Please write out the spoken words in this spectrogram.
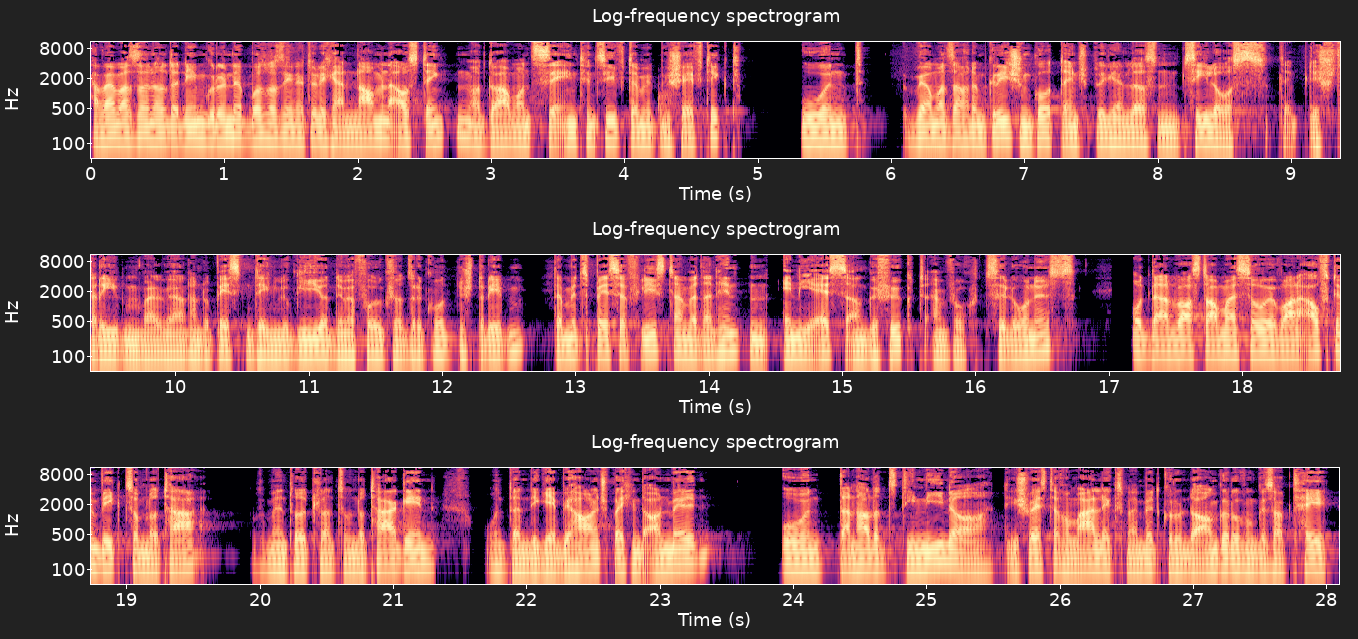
Ja, wenn man so ein Unternehmen gründet, muss man sich natürlich einen Namen ausdenken und da haben wir uns sehr intensiv damit beschäftigt. Und wir haben uns auch dem griechischen Gott inspirieren lassen, Zelos, das Streben, weil wir an der besten Technologie und dem Erfolg für unsere Kunden streben. Damit es besser fließt, haben wir dann hinten NES angefügt, einfach Zelonis. Und dann war es damals so, wir waren auf dem Weg zum Notar, also wir in Deutschland zum Notar gehen und dann die GmbH entsprechend anmelden. Und dann hat uns die Nina, die Schwester vom Alex, mein Mitgründer, angerufen und gesagt, hey,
